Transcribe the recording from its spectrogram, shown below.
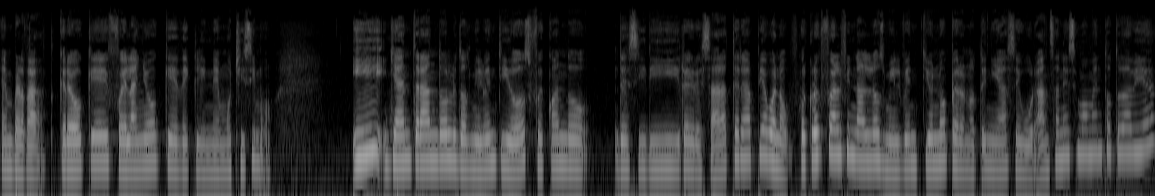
En verdad. Creo que fue el año que decliné muchísimo. Y ya entrando el 2022 fue cuando decidí regresar a terapia. Bueno, creo que fue al final del 2021, pero no tenía aseguranza en ese momento todavía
